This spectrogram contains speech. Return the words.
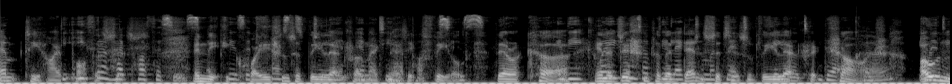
empty hypothesis. hypothesis in the equations of the electromagnetic field, there occur, the in addition to the, the densities of the electric charge, only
